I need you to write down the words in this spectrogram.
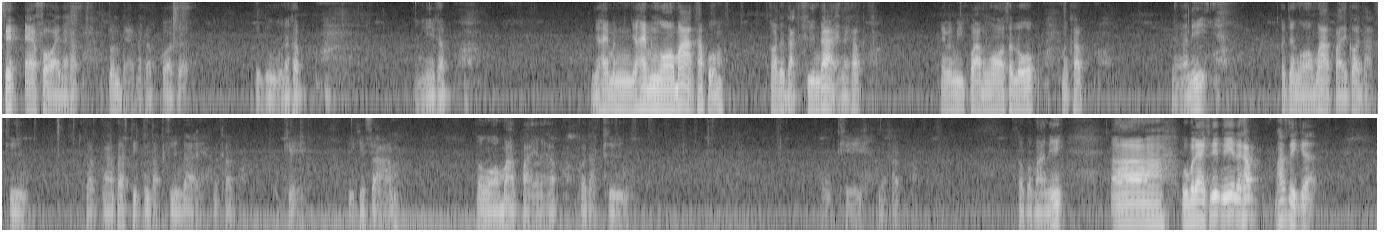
เซตแอร์ฟอยนะครับ ต้นแบบนะครับก็จะจะดูนะครับ อย่างนี้ครับ อย่าให้มันอย่าให้มันงอมากครับ ผม ก็จะดัดคืนได้นะครับ ให้มันมีความงอสโลปนะครับ อย่างอันนี้ก็จะงอมากไปก็ดัดคืนนะครับงานพลาสติกมันดัดคืนได้นะครับโอเคปีกที่สามก็งอมากไปนะครับ ก็ดัดคืน โอเคนะครับก็ประมาณนี้อ่าบูมแมลงชนิดนี้นะครับพลาสติกเนี่ย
